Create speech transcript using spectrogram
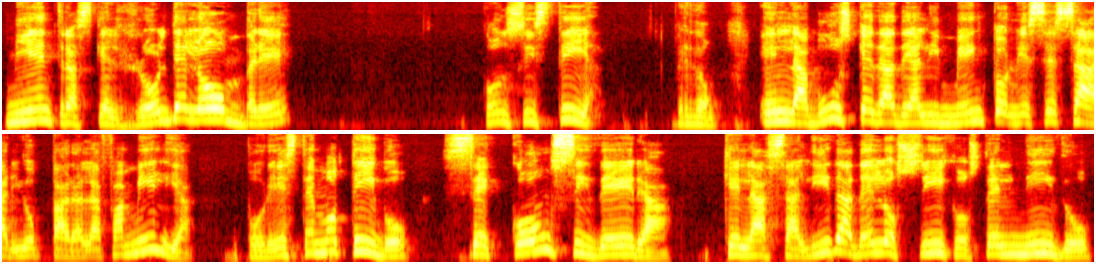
mientras que el rol del hombre consistía, perdón, en la búsqueda de alimento necesario para la familia. Por este motivo, se considera que la salida de los hijos del nido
